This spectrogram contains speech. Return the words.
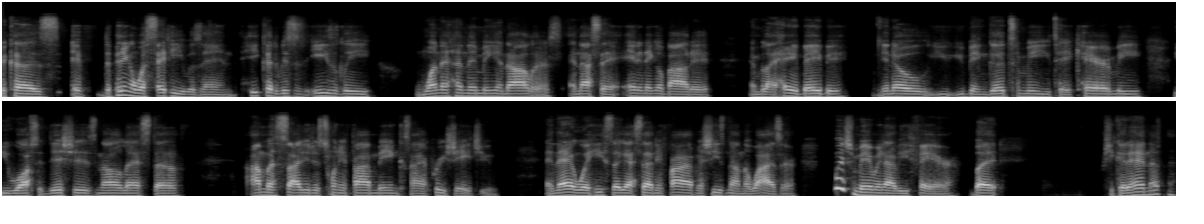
Because if depending on what state he was in, he could have just easily won a hundred million dollars and not say anything about it and be like, hey baby, you know, you, you've been good to me, you take care of me, you wash the dishes and all that stuff. I'm gonna side you this 25 million because I appreciate you. And that way he still got 75 and she's none the wiser, which may or may not be fair, but she could have had nothing.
